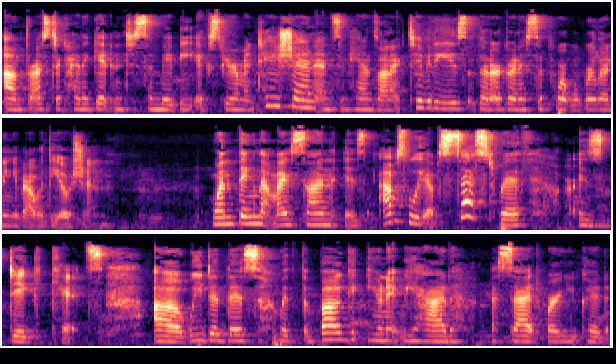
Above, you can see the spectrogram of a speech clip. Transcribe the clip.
um, for us to kind of get into some maybe experimentation and some hands-on activities that are going to support what we're learning about with the ocean. One thing that my son is absolutely obsessed with is dig kits. Uh, we did this with the bug unit. We had a set where you could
